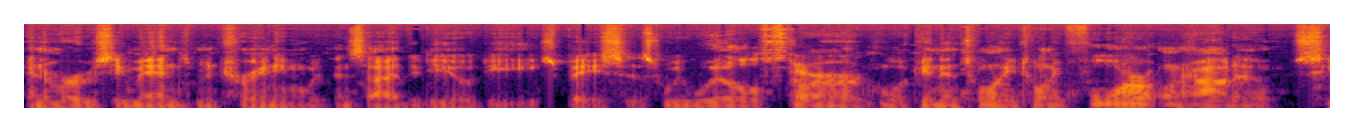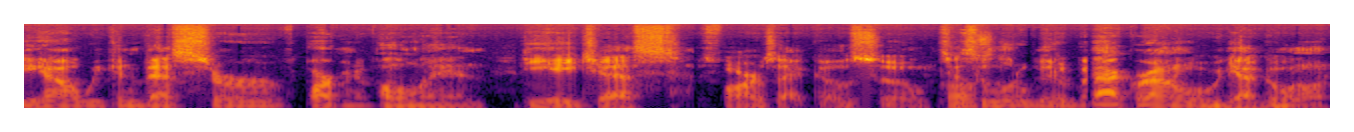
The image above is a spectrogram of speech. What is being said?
and emergency management training with inside the DoD spaces. We will start looking in 2024 on how to see how we can best serve Department of Homeland, DHS, as far as that goes. So just awesome. a little bit of background on what we got going on.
